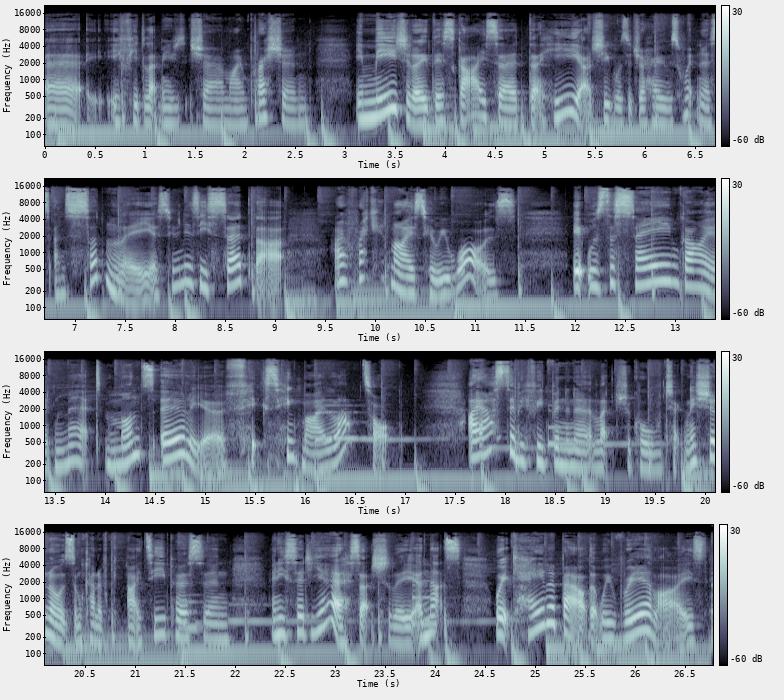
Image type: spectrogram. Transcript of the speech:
uh, if he'd let me share my impression. Immediately, this guy said that he actually was a Jehovah's Witness, and suddenly, as soon as he said that, I recognized who he was. It was the same guy I'd met months earlier fixing my laptop. I asked him if he'd been an electrical technician or some kind of IT person, and he said yes, actually. And that's where it came about that we realized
